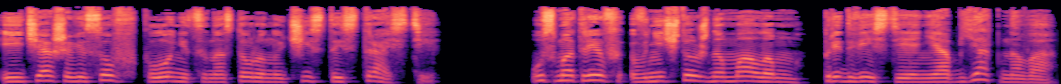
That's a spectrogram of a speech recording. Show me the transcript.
и чаша весов клонится на сторону чистой страсти. Усмотрев в ничтожно малом предвестие необъятного,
